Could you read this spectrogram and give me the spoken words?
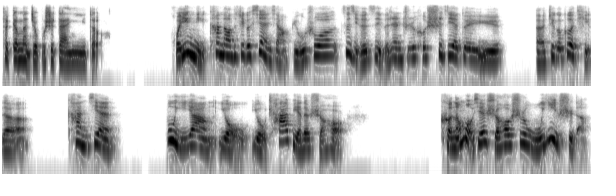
他根本就不是单一的。回应你看到的这个现象，比如说自己对自己的认知和世界对于呃这个个体的看见不一样，有有差别的时候，可能某些时候是无意识的。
